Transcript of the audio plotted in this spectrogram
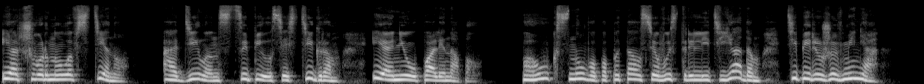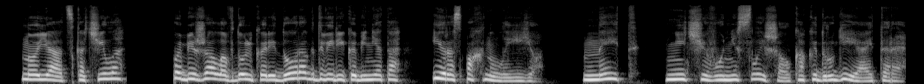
и отшвырнула в стену, а Дилан сцепился с тигром, и они упали на пол. Паук снова попытался выстрелить ядом, теперь уже в меня, но я отскочила, побежала вдоль коридора к двери кабинета и распахнула ее. Нейт ничего не слышал, как и другие Айтере.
